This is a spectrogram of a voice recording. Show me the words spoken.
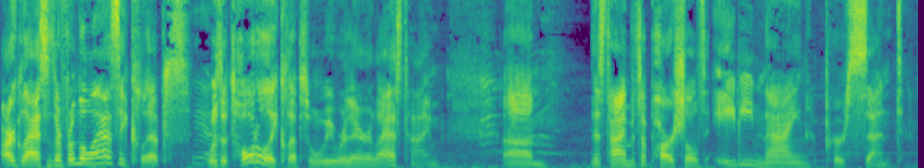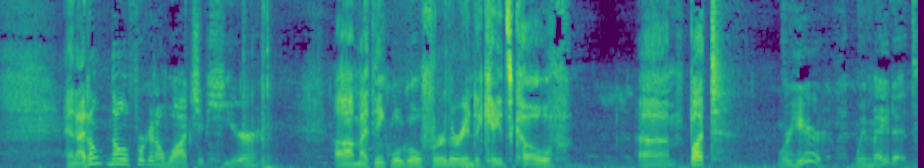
Our glasses are from the last eclipse. It was a total eclipse when we were there last time. Um, this time it's a partial. It's 89%. And I don't know if we're going to watch it here. Um, I think we'll go further into Cades Cove. Um, but we're here. We made it.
